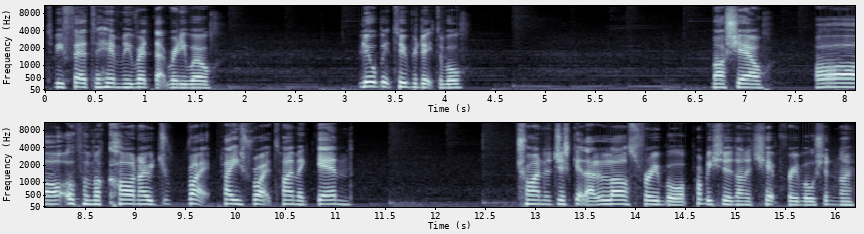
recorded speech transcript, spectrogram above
To be fair to him, he read that really well. A little bit too predictable. Martial. Oh, Upamecano, right place, right time again. Trying to just get that last free ball. I probably should have done a chip free ball, shouldn't I?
